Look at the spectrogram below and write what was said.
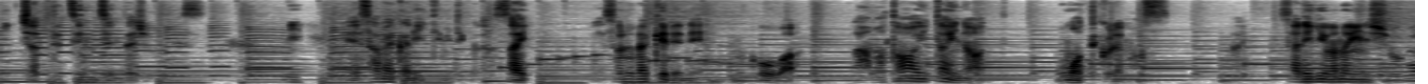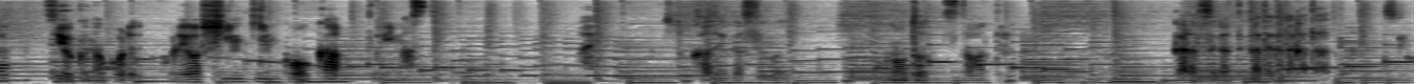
言っちゃって全然大丈夫です。に、えー爽やかに言ってみてください。それだけでね、向こうは、あ、また会いたいなって思ってくれます。はい。去り際の印象が強く残る。これを心筋効果と言います。はい。ちょっと風がすごい、この音伝わってる。ガラスがガタガタガタってなってますけど。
